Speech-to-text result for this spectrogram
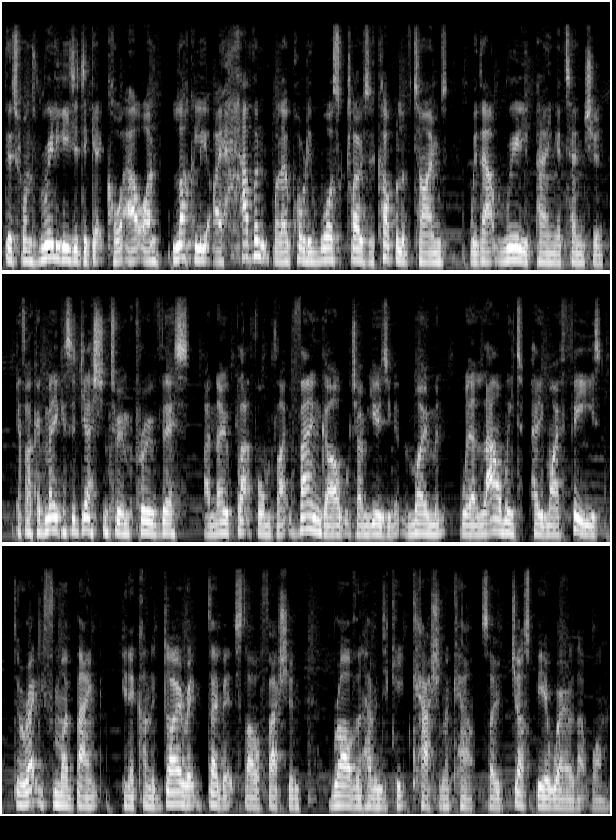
This one's really easy to get caught out on. Luckily I haven't, but I probably was close a couple of times without really paying attention. If I could make a suggestion to improve this, I know platforms like Vanguard, which I'm using at the moment, will allow me to pay my fees directly from my bank in a kind of direct debit style fashion rather than having to keep cash on account. So just be aware of that one.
